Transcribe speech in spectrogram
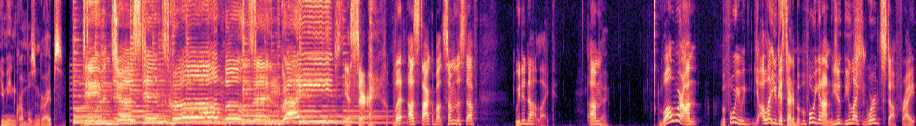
you mean grumbles and gripes? Dave and Justin's grumbles and gripes. Yes, sir. Let us talk about some of the stuff we did not like. Um, Okay. While we're on, before you, I'll let you get started. But before we get on, you you like word stuff, right?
